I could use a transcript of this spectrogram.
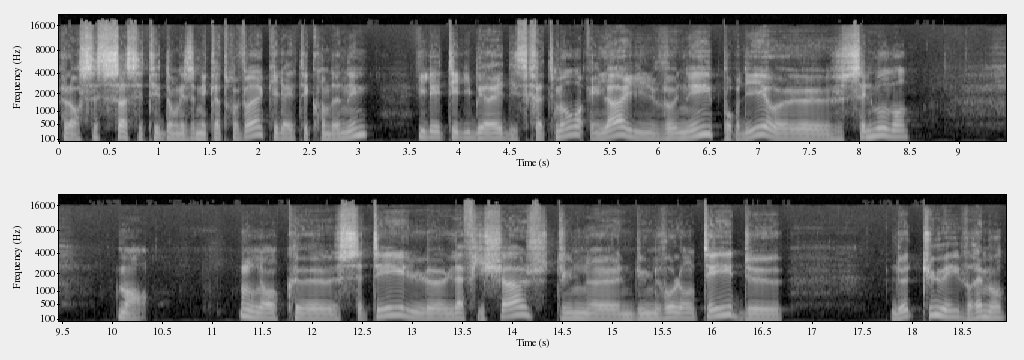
Alors ça, c'était dans les années 80 qu'il a été condamné. Il a été libéré discrètement et là, il venait pour dire euh, c'est le moment. Bon. Donc euh, c'était l'affichage d'une volonté de, de tuer vraiment.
